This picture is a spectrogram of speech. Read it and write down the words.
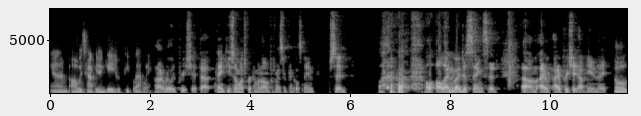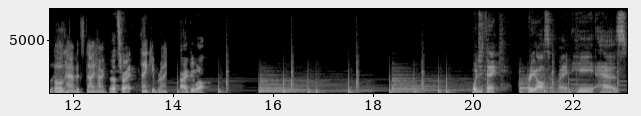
and I'm always happy to engage with people that way. I really appreciate that. Thank you so much for coming on, Professor Finkelstein. Sid. I'll, I'll, end by just saying, Sid, um, I, I appreciate having you tonight. Old old habits die hard. That's right. Thank you, Bryan. All right, be well. What'd you think? Pretty awesome, right? He has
